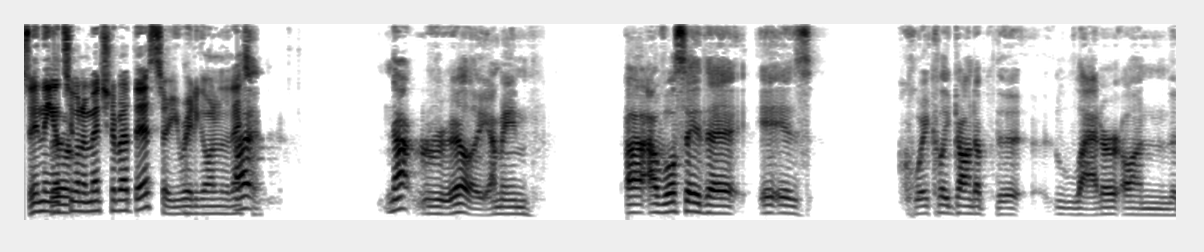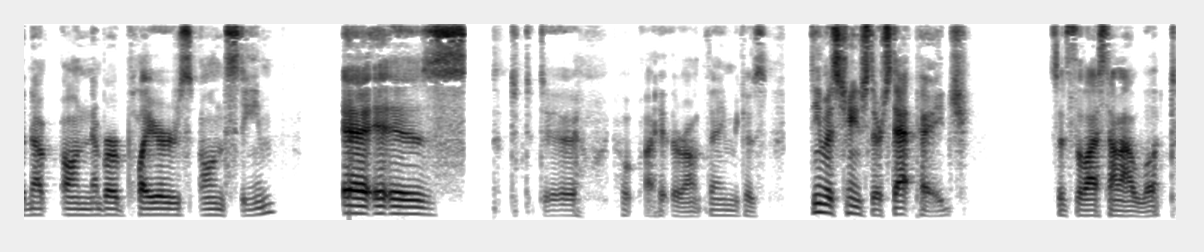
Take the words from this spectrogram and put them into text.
So anything So- else you want to mention about this? Or are you ready to go on to the next Uh, one? Not really. I mean, uh, I will say that it is quickly gone up the ladder on the nu- on number of players on Steam. Uh, it is. Hope I hit the wrong thing because Steam has changed their stat page since the last time I looked.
